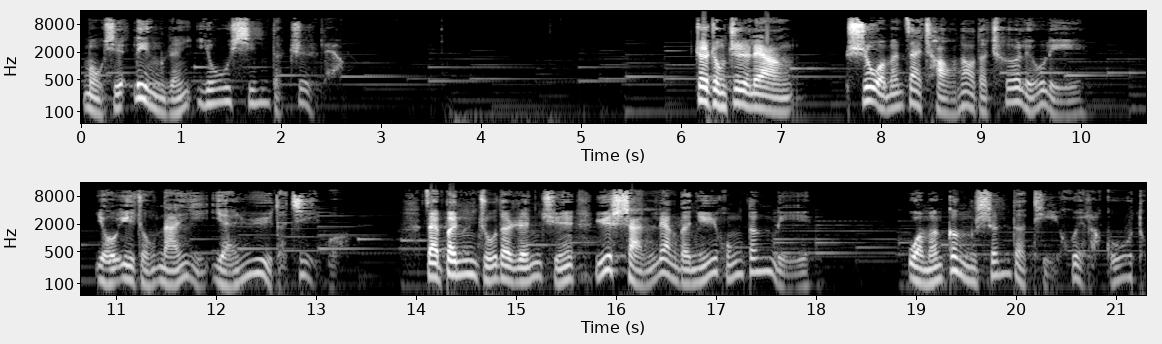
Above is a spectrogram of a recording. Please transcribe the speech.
某些令人忧心的质量。这种质量，使我们在吵闹的车流里。有一种难以言喻的寂寞，在奔逐的人群与闪亮的霓虹灯里，我们更深的体会了孤独。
